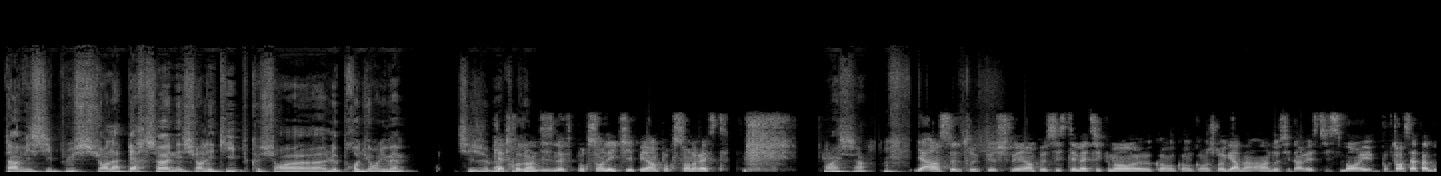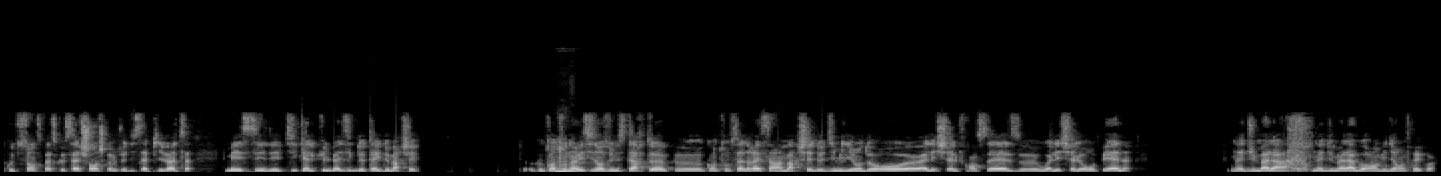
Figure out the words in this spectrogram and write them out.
t'investis plus sur la personne et sur l'équipe que sur euh, le produit en lui-même. Si 99% l'équipe et 1% le reste. Ouais, c'est ça. Il y a un seul truc que je fais un peu systématiquement euh, quand, quand, quand, je regarde un, dossier d'investissement, et pourtant ça n'a pas beaucoup de sens parce que ça change, comme je dis, ça pivote, mais c'est des petits calculs basiques de taille de marché. Quand on hmm. investit dans une startup, euh, quand on s'adresse à un marché de 10 millions d'euros à l'échelle française ou à l'échelle européenne, on a du mal à, on a du mal à avoir envie d'y rentrer, quoi.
